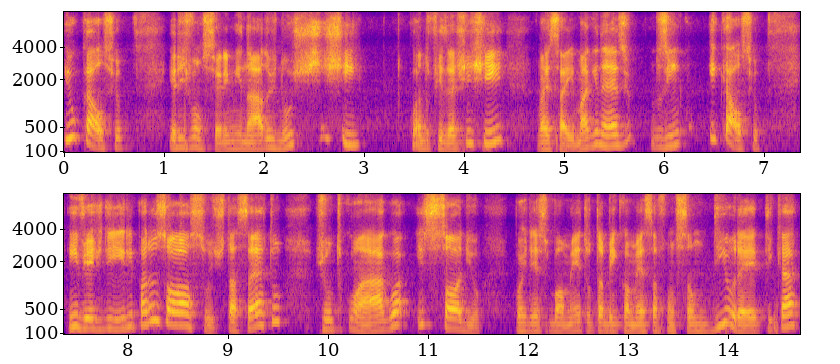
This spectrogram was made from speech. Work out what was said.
e o cálcio. Eles vão ser eliminados no xixi. Quando fizer xixi, vai sair magnésio, zinco e cálcio, em vez de irem para os ossos, tá certo? Junto com água e sódio, pois nesse momento também começa a função diurética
